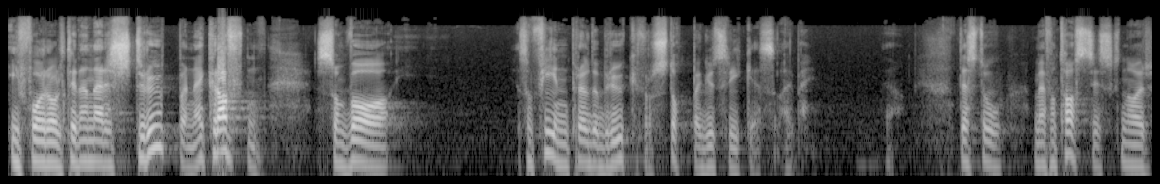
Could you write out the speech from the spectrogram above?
i forhold til den der strupende kraften som var som fienden prøvde å bruke for å stoppe Guds rikes arbeid. Ja. Desto mer fantastisk når,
